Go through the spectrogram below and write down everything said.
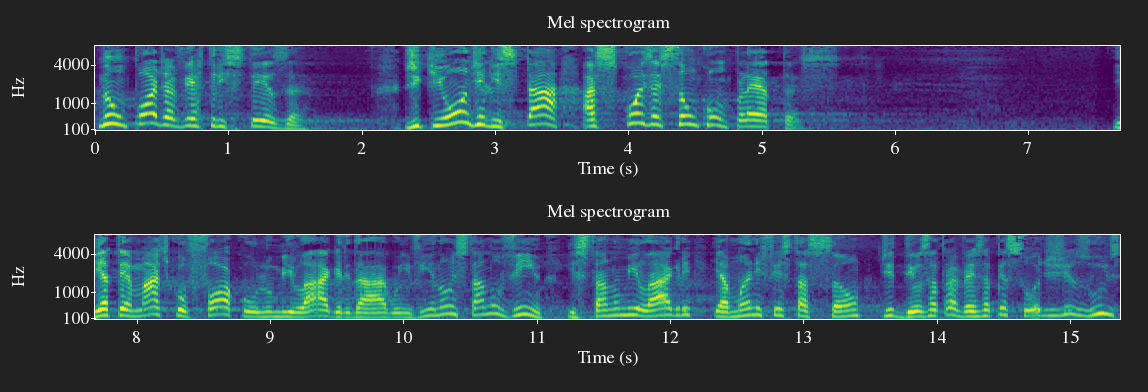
não pode haver tristeza. De que onde ele está, as coisas são completas. E a temática, o foco no milagre da água em vinho não está no vinho, está no milagre e a manifestação de Deus através da pessoa de Jesus.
